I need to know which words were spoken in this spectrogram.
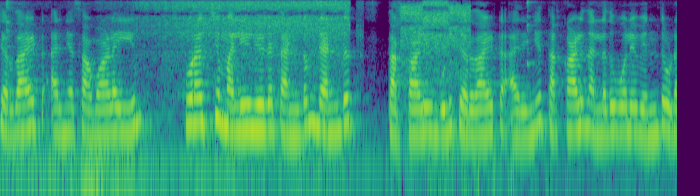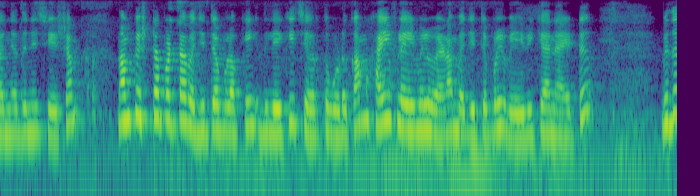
ചെറുതായിട്ട് അരിഞ്ഞ സവാളയും കുറച്ച് മല്ലിയിലയുടെ തണ്ടും രണ്ട് തക്കാളിയും കൂടി ചെറുതായിട്ട് അരിഞ്ഞ് തക്കാളി നല്ലതുപോലെ വെന്തുടഞ്ഞതിന് ശേഷം നമുക്ക് ഇഷ്ടപ്പെട്ട വെജിറ്റബിളൊക്കെ ഇതിലേക്ക് ചേർത്ത് കൊടുക്കാം. ഹൈ ഫ്ലെയിമിൽ വേണം വെജിറ്റബിൾ വേവിക്കാനായിട്ട്. ഇത്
